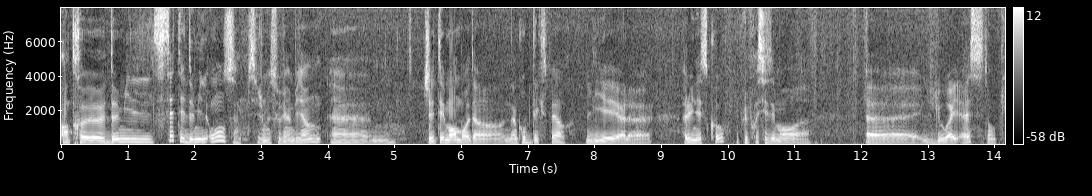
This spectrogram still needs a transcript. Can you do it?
Entre 2007 et 2011, si je me souviens bien, euh, j'ai été membre d'un groupe d'experts liés à l'UNESCO, et plus précisément à euh, l'UIS, donc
